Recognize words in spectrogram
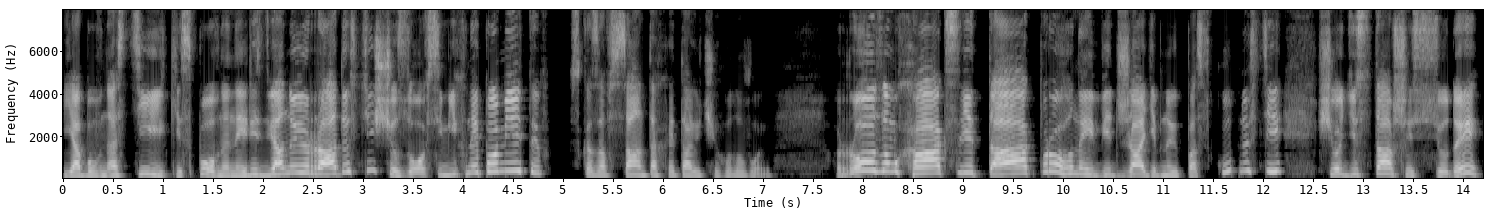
Я був настільки сповнений різдвяної радості, що зовсім їх не помітив, сказав Санта, хитаючи головою. Розум Хакслі так прогнив від жадібної паскутності, що, діставшись сюди,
